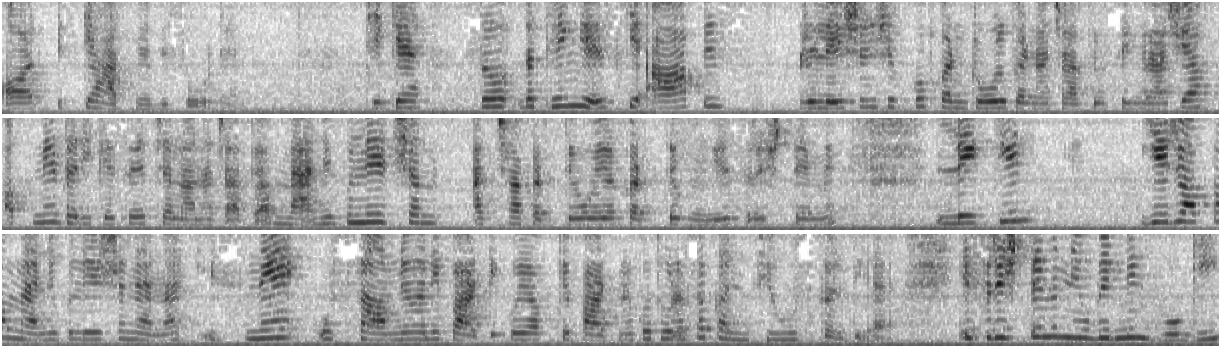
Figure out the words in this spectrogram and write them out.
और इसके हाथ में भी सोड है, ठीक है? सो द थिंग इज़ कि आप इस रिलेशनशिप को कंट्रोल करना चाहते हो, सिंह राशि, आप अपने तरीके से चलाना चाहते हो, आप मैनिपुलेशन अच्छा करते हो या करते होंगे इस रिश्ते में। लेकिन ये जो आपका मैनिपुलेशन है ना, इसने उस सामने वाली पार्टी को या आपके पार्टनर को थोड़ा सा कंफ्यूज कर दिया है। इस रिश्ते में न्यू बिगनिंग होगी,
